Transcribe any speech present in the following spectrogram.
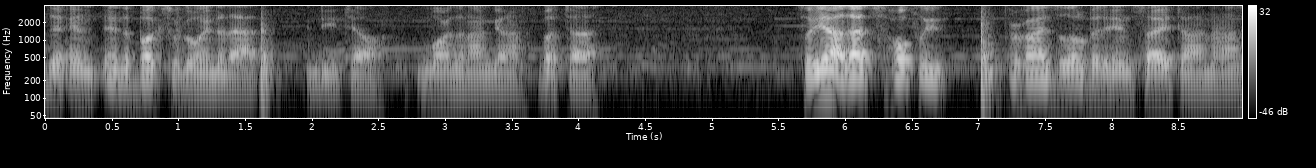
the, and, and the books will go into that in detail more than I'm gonna. But uh, so yeah, that's hopefully provides a little bit of insight on uh,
